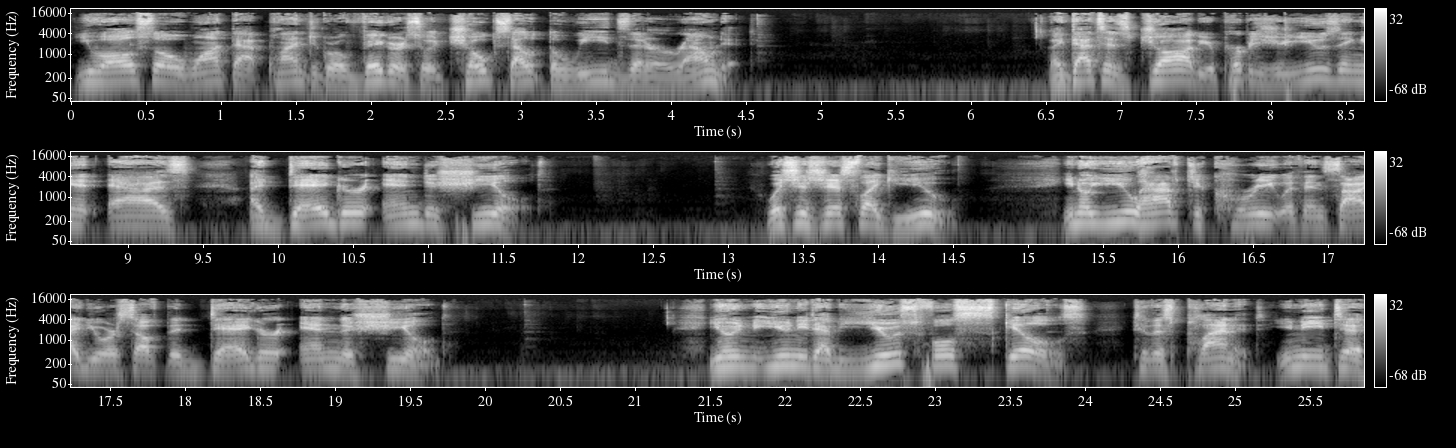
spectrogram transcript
you also want that plant to grow vigorous so it chokes out the weeds that are around it. Like that's its job, your purpose. You're using it as a dagger and a shield, which is just like you. You know, you have to create with inside yourself the dagger and the shield. You, you need to have useful skills to this planet. You need to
